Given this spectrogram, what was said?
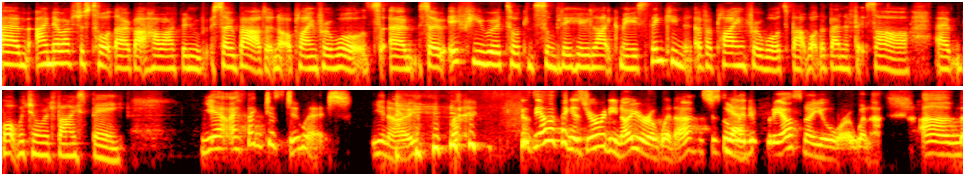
um, I know I've just talked there about how I've been so bad at not applying for awards. Um, so if you were talking to somebody who, like me, is thinking of applying for awards about what the benefits are, um, what would your advice be? Yeah, I think just do it you know because the other thing is you already know you're a winner it's just not yeah. let everybody else know you're a winner um,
